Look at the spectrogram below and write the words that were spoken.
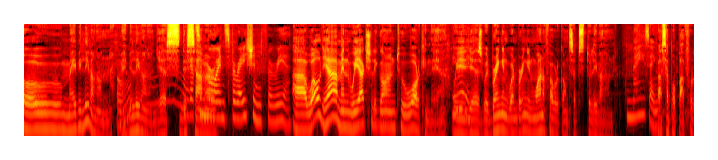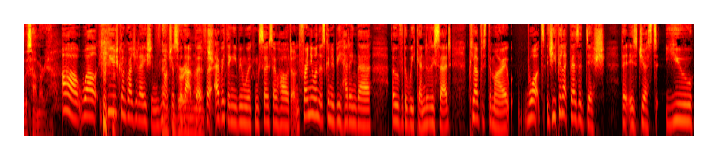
Oh, maybe Lebanon. Maybe Lebanon. Yes, Oh, this got some more inspiration for Ria. Uh, well, yeah. I mean, we're actually going to work in there. We yes, we're bringing we're bringing one of our concepts to Lebanon Amazing. as a pop up for the summer. Yeah. Oh, well, huge congratulations, not just for that, but for everything you've been working so, so hard on. For anyone that's going to be heading there over the weekend, as we said, Club Vista Mare, what do you feel like there's a dish that is just you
